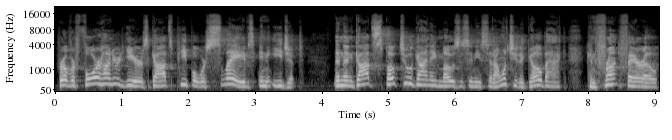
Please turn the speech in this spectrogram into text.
For over 400 years, God's people were slaves in Egypt. And then God spoke to a guy named Moses and he said, I want you to go back, confront Pharaoh,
